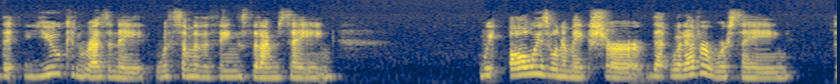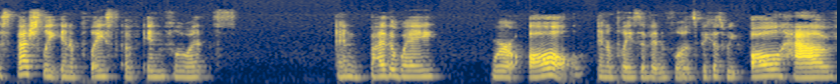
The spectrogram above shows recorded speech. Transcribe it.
that you can resonate with some of the things that I'm saying we always want to make sure that whatever we're saying, especially in a place of influence, and by the way, we're all in a place of influence because we all have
